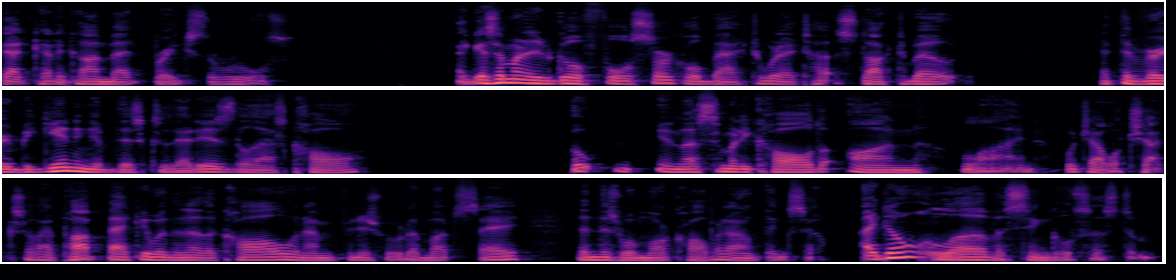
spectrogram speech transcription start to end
that kind of combat breaks the rules. I guess I'm going to go full circle back to what I t- talked about at the very beginning of this because that is the last call. Oh, unless somebody called online, which I will check. So if I pop back in with another call when I'm finished with what I'm about to say, then there's one more call, but I don't think so. I don't love a single system.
